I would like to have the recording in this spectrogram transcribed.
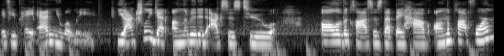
if you pay annually, you actually get unlimited access to all of the classes that they have on the platform,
